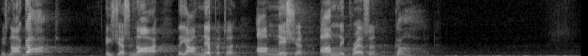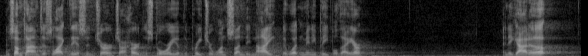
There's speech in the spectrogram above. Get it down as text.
He's not God. He's just not the omnipotent, omniscient, omnipresent God. And sometimes it's like this in church. I heard the story of the preacher one Sunday night. There wasn't many people there. And he got up,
